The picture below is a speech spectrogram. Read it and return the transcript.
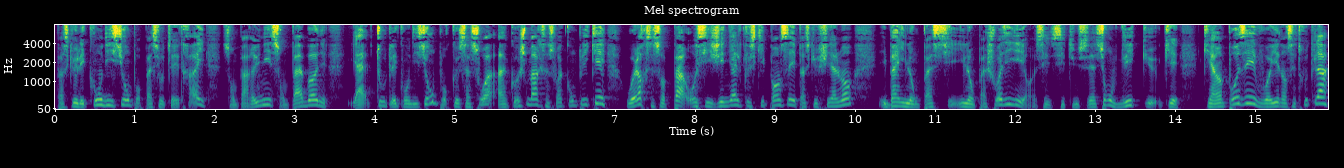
parce que les conditions pour passer au télétravail sont pas réunies, sont pas bonnes. Il y a toutes les conditions pour que ça soit un cauchemar, que ça soit compliqué, ou alors que ça soit pas aussi génial que ce qu'ils pensaient, parce que finalement, eh ben ils l'ont pas, ils l'ont pas choisi. C'est, une situation qui est, qui est imposée. Vous voyez dans ces trucs-là,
